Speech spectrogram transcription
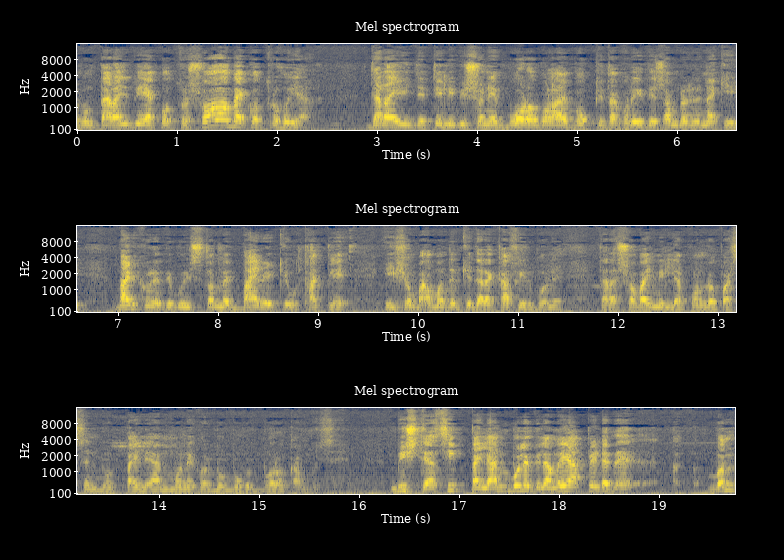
এবং তারা যদি একত্র, সব একত্র হইয়া, যারা এই যে টেলিভিশনে বড় গলায় বক্তৃতা করে, এই দেশ আমরা নাকি বাইর করে দেব, ইসলামের বাইরে কেউ থাকলে, এইসব আমাদেরকে যারা কাফির বলে, তারা সবাই মিললে পনেরো পার্সেন্ট ভোট পাইলে আমি মনে করব বহুত বড় কাম হয়েছে বিশটা সিট পাইলে আমি বলে দিলাম, এই আপনি এটা বন্ধ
